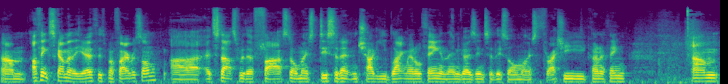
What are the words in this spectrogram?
Um, I think "Scum of the Earth" is my favourite song. Uh, it starts with a fast, almost dissident and chuggy black metal thing, and then goes into this almost thrashy kind of thing. Um,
